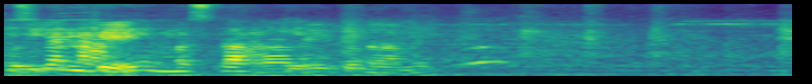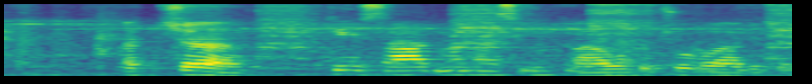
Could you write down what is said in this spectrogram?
किसी का नाम है? मस्ता हाँ नहीं तो नाम है। अच्छा। के साथ मनासी हाँ वो तो छोड़ो आगे चलो।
